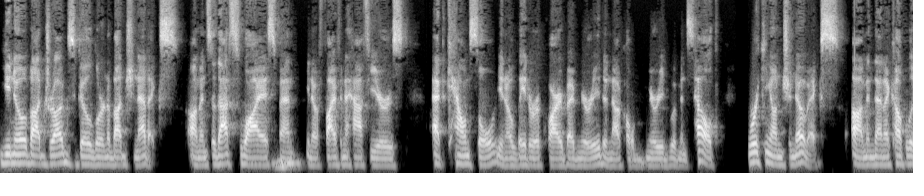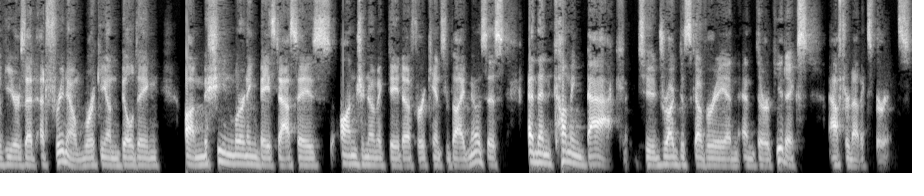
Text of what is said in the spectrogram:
You know about drugs, go learn about genetics. Um, and so that's why I spent, you know, five and a half years at Counsyl, you know, later acquired by Myriad and now called Myriad Women's Health, working on genomics. Um, and then a couple of years at, at Freenome working on building um, machine learning based assays on genomic data for cancer diagnosis, and then coming back to drug discovery and, and therapeutics after that experience.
